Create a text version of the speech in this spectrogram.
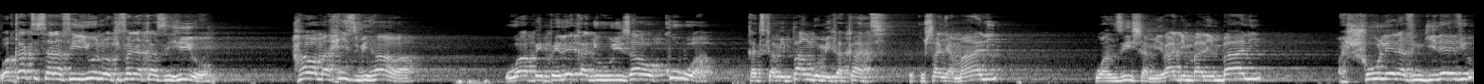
wakati salafiyuni wakifanya kazi hiyo hawa mahizbi hawa wapepeleka juhudi zao kubwa katika mipango mikakati kukusanya mali kuanzisha miradi mbalimbali mbali, mashule na vinginevyo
